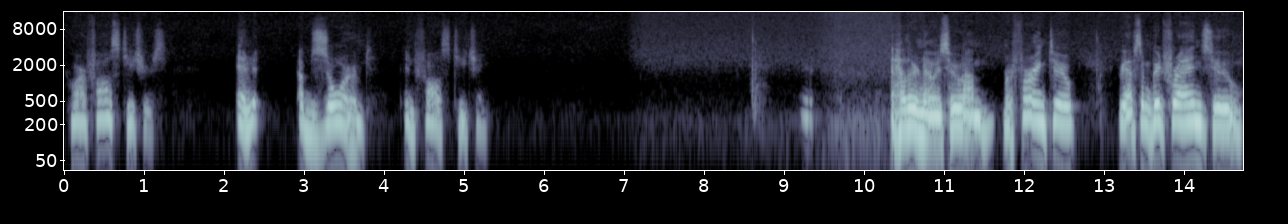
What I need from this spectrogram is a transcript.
who are false teachers and absorbed in false teaching? Heather knows who I'm referring to. We have some good friends who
